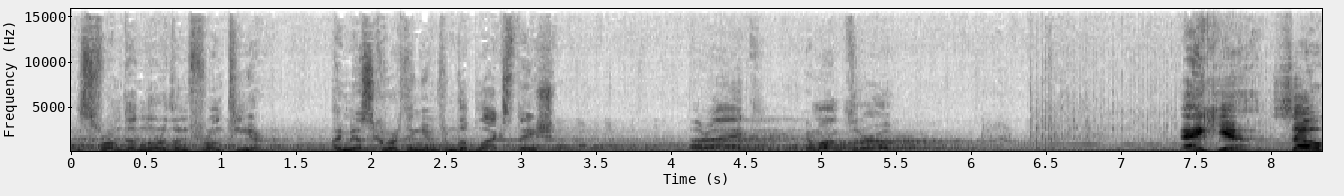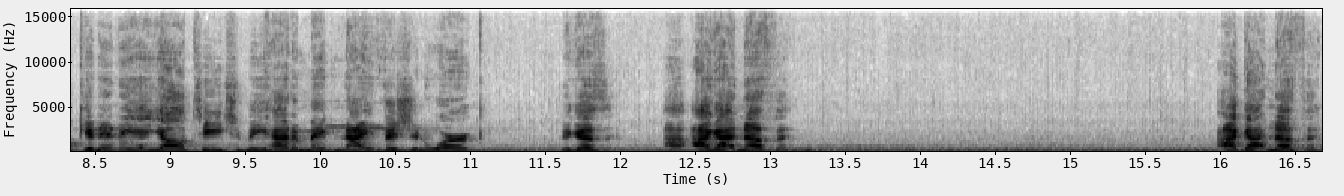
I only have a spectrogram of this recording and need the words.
He's from the northern frontier. I'm escorting him from the Black Station. All right, come on through. Thank you. So, can any of y'all teach me how to make night vision work? Because I, I got nothing. I got nothing.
